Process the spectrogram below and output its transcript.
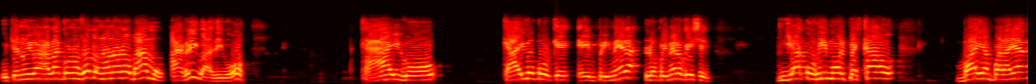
¿Usted no iba a hablar con nosotros? No, no, no, vamos, arriba. Digo, oh. caigo, caigo porque en primera, lo primero que dicen, ya cogimos el pescado, vayan para allá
